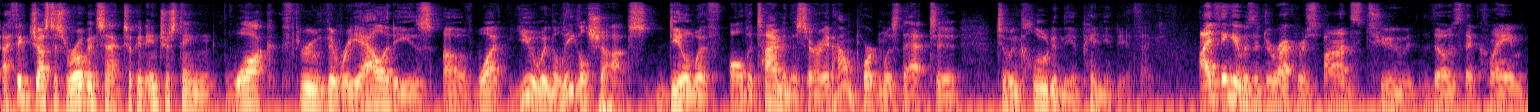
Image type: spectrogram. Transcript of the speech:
I think Justice Roggensack took an interesting walk through the realities of what you in the legal shops deal with all the time in this area, and how important was that to to include in the opinion? Do you think? I think it was a direct response to those that claim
